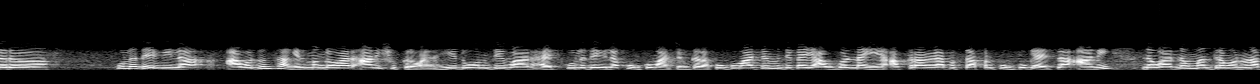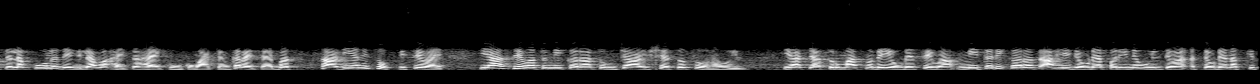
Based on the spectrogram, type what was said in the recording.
तर कुलदेवीला आवर्जून सांगेल मंगळवार आणि शुक्रवार. हे दोन जे वार आहेत कुलदेवीला कुंकुमार्चन करा. कुंकुमार्चन म्हणजे काही अवघड नाही आहे अकरा वेळा फक्त आपण कुंकू घ्यायचा आणि नवार्णव मंत्र म्हणून आपल्याला कुलदेवीला व्हायचं आहे कुंकुमार्चन करायचं आहे. बस साधी आणि सोपी सेवा आहे. या सेवा तुम्ही करा तुमच्या आयुष्याचं सोनं होईल. ह्या चातुर्मासमध्ये एवढ्या सेवा मी तरी करत आहे जेवढ्या परीने होईल तेव्हा तेवढ्या नक्कीच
